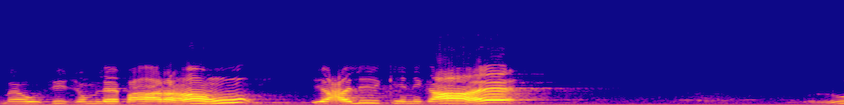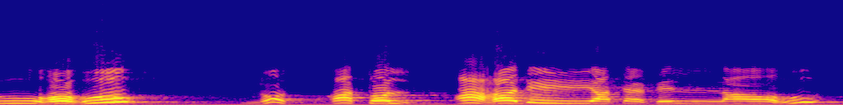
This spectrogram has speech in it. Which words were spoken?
میں اسی جملے پہ آ رہا ہوں، یہ علی کی نگاہ ہے روح نسخت الاحدیت فی اللہ۔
